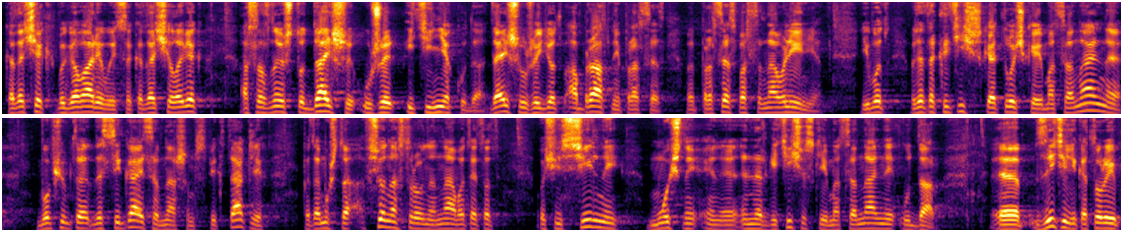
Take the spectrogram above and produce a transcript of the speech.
когда человек выговаривается, когда человек осознает, что дальше уже идти некуда, дальше уже идет обратный процесс, процесс восстановления. И вот, вот эта критическая точка эмоциональная, в общем-то, достигается в нашем спектаклях – потому что все настроено на вот этот очень сильный, мощный энергетический, эмоциональный удар. Э, зрители, которые,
